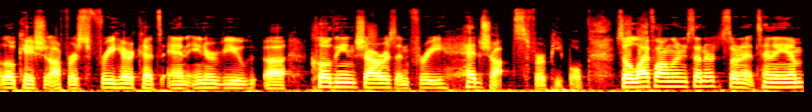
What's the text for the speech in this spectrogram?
location offers free haircuts and interview uh, clothing, showers, and free headshots for people. So Lifelong Learning Center starting at 10 a.m.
